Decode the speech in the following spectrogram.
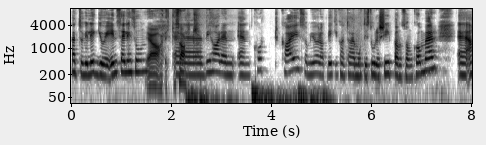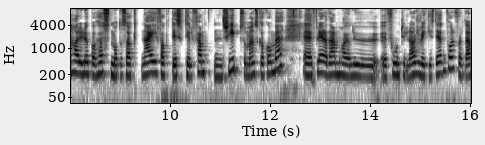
så vi ligger jo i innseilingssonen. Ja, ja ikke sant? Eh, vi har en, en kort kai som gjør at vi ikke kan ta imot de store skipene som kommer. Eh, jeg har i løpet av høsten måttet sagt nei faktisk til 15 skip som ønsker å komme. Eh, flere av dem har jo nå eh, foren til Narvik istedenfor, for at de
